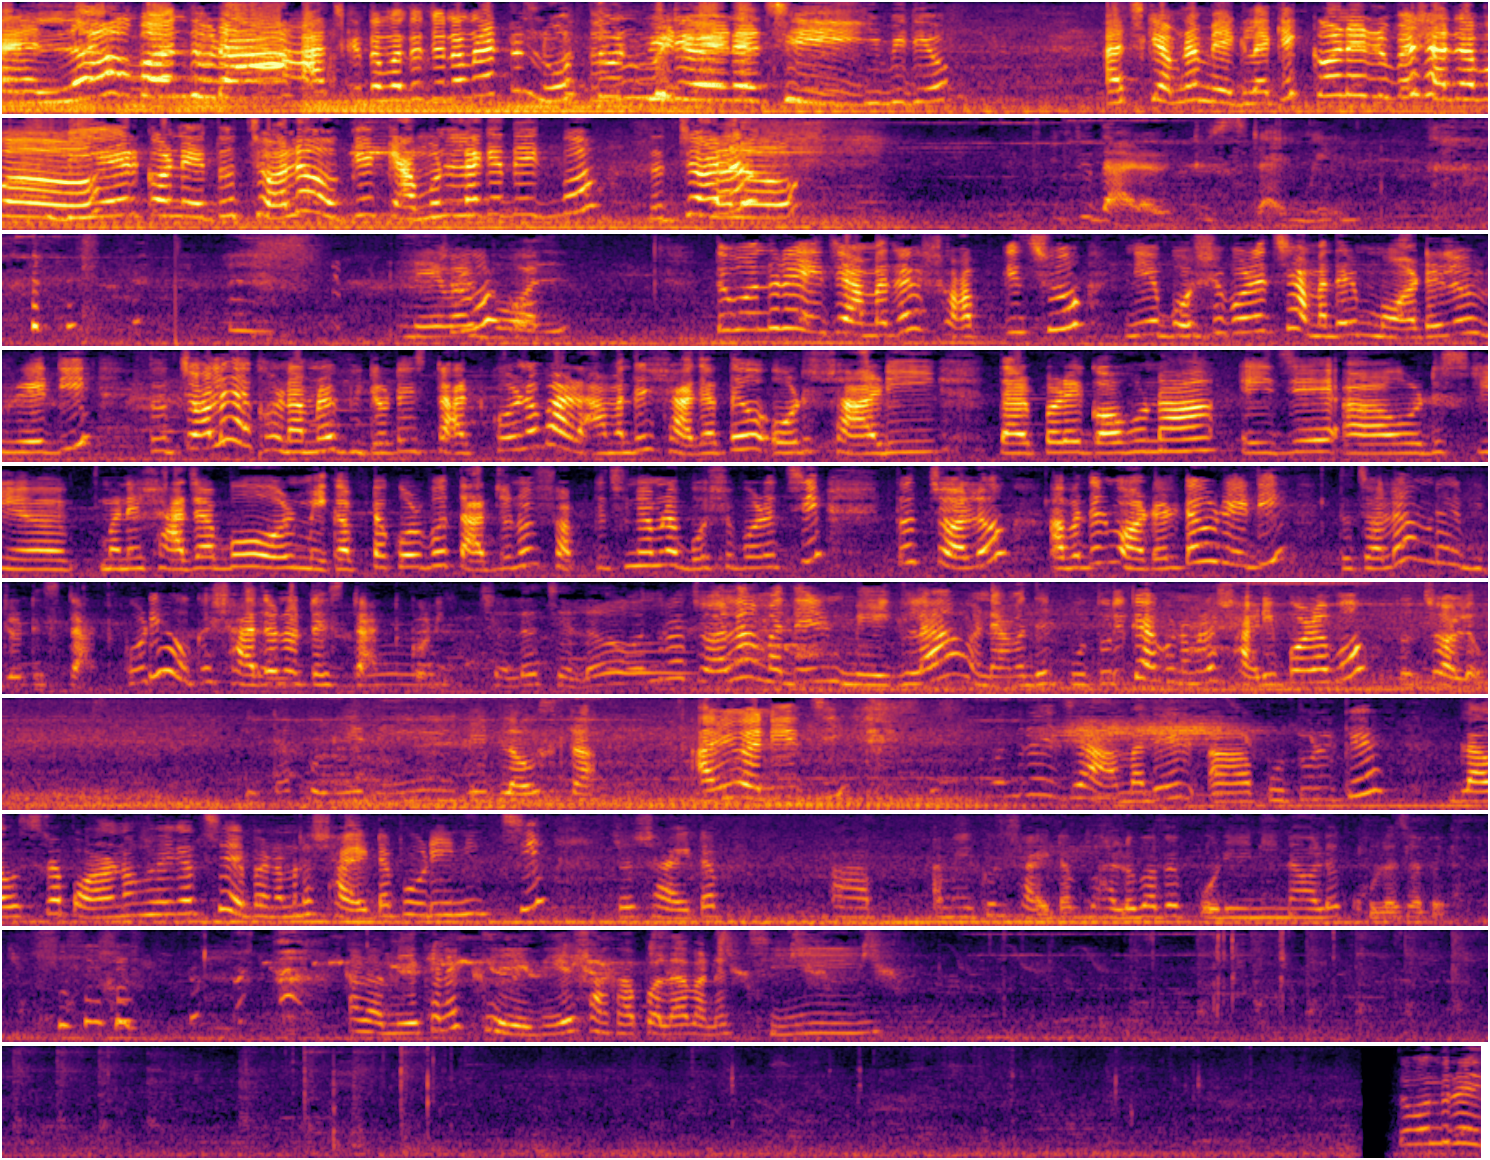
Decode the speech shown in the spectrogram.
Hello বন্ধুরা আজকে তোমাদের জন্য আমরা একটা নতুন ভিডিও এনেছি। কি ভিডিও আজকে আমরা মেঘলাকে কনের রূপে সাজাবো। বিয়ের কনে তো চলো ওকে কেমন লাগে দেখব? তো চলো। একটু দাঁড়াও একটু স্টাইল মেরে নেভার বল। বন্ধুরা এই যে আমাদের সব কিছু নিয়ে বসে পড়েছে আমাদের মডেলও রেডি তো চলো এখন আমরা ভিডিওটা স্টার্ট করে নেব। আর আমাদের সাজাতেও ওর শাড়ি তারপরে গহনা এই যে ওর মানে সাজাবো ওর মেকআপটা করব তার জন্য সব কিছু নিয়ে আমরা বসে পড়েছি। তো চলো আমাদের মডেলটাও রেডি তো চলো আমরা ভিডিওটা স্টার্ট করি ওকে সাজানোটা স্টার্ট করি। চলো চলো। বন্ধুরা চলো আমাদের মেঘলা মানে আমাদের পুতুলকে এখন আমরা শাড়ি পরাবো। তো চলো। এটা পরিয়ে দিই এই ব্লাউজটা আমি বানিয়েছি। বন্ধুরা যে আমাদের পুতুলকে ব্লাউজটা পরানো হয়ে গেছে এবার আমরা শাড়িটা পরিয়ে নিচ্ছি। তো শাড়িটা আমি এখন শাড়িটা ভালোভাবে পরিয়ে নিই না হলে খুলে যাবে। আর আমি এখানে খেয়ে দিয়ে শাখা পলা বানাচ্ছি।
